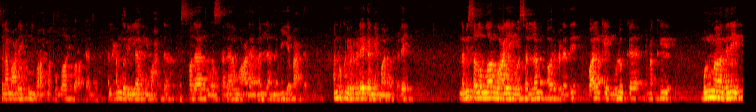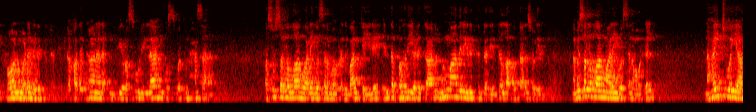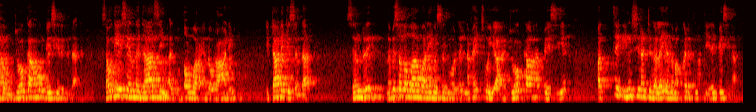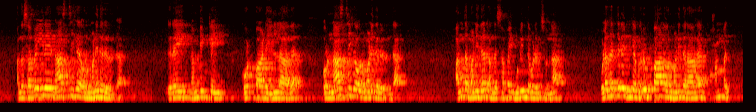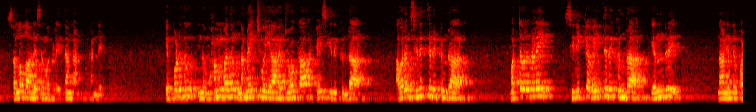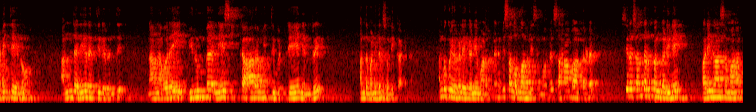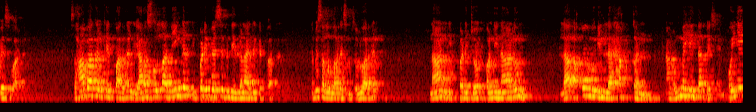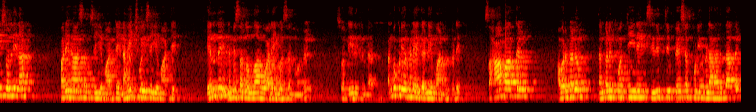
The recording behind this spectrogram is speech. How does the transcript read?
السلام عليكم ورحمة الله وبركاته الحمد لله وحده والصلاة والسلام على من لا نبي بعده அன்புக்குரியவர்களே கண்ணியமானவர்களே நபி ஸல்லல்லாஹு அலைஹி வஸல்லம் அவர்களது வாழ்க்கை முழுக்க நமக்கு முன்மாதிரி ரோல் மாடல் இருக்கின்றது لقد كان لكم في رسول الله أسوة حسنة ரசூல் ஸல்லல்லாஹு அலைஹி வஸல்லம் அவர்களது வாழ்க்கையிலே எந்த பகுதி எடுத்தாலும் முன்மாதிரி இருக்கின்றது என்று அல்லாஹு தாலா சொல்லியிருக்கின்றார் நபி ஸல்லல்லாஹு அலைஹி வஸல்லம் அவர்கள் நகைச்சுவையாகவும் ஜோக்காகவும் பேசியிருக்கின்றார்கள். சவுதியை சேர்ந்த ஜாசிம் அல் முத்தவ்வா என்ற ஒரு ஆலிம் இட்டாலிக்கு சென்றார். சென்று நபி ஸல்லல்லாஹு அலைஹி அவர்கள் நகைச்சுவையாக ஜோக்காக பேசிய பத்து இன்சிடென்ட்டுகளை அந்த மக்களுக்கு மத்தியிலே பேசினார். அந்த சபையிலே நாஸ்திக ஒரு மனிதர் இருந்தார். இறை நம்பிக்கை கோட்பாடு இல்லாத ஒரு நாஸ்திக ஒரு மனிதர் இருந்தார். அந்த மனிதர் அந்த சபை முடிந்தவுடன் சொன்னார் உலகத்திலே மிக வெறுப்பான ஒரு மனிதராக முகம்மது சல்லல்லா அலிஸ்லம் அவர்களை தான் நான் கண்டேன். எப்பொழுது இந்த முகம்மதும் நகைச்சுவையாக ஜோக்காக பேசி இருக்கின்றார் அவரும் சிரித்திருக்கின்றார் மற்றவர்களை சிரிக்க வைத்திருக்கின்றார் என்று நான் இன்று படித்தேனோ அந்த நேரத்திலிருந்து நான் அவரை விரும்ப நேசிக்க ஆரம்பித்து விட்டேன் என்று அந்த மனிதர் சொல்லி காட்டினார் அன்புக்குரியவர்களே கண்ணியமானவர்கள் நபி ஸல்லல்லாஹு அலிஸ்லம் அவர்கள் சஹாபாக்களுடன் சில சந்தர்ப்பங்களிலே பரிகாசமாக பேசுவார்கள். சஹாபாக்கள் கேட்பார்கள் யார சொல்லா நீங்கள் இப்படி பேசுகின்றீர்களா? என்று கேட்பார்கள். நபி ஸல்லல்லாஹு அலைஹி சொல்வார்கள் நான் இப்படி ஜோக் பண்ணினாலும் நான் உண்மையை தான் பேசுவேன். பொய்யை சொல்லி நான் பரிகாசம் செய்ய மாட்டேன் நகைச்சுவை செய்ய மாட்டேன் என்று நபி ஸல்லல்லாஹு அலை வஸல்லம் அவர்கள் சொல்லி இருக்கின்றார்கள் அன்புக்குரியவர்களே கண்ணியமானவர்களே சஹாபாக்கள் அவர்களும் தங்களுக்கு மத்தியிலே சிரித்து பேசக்கூடியவர்களாக இருந்தார்கள்.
